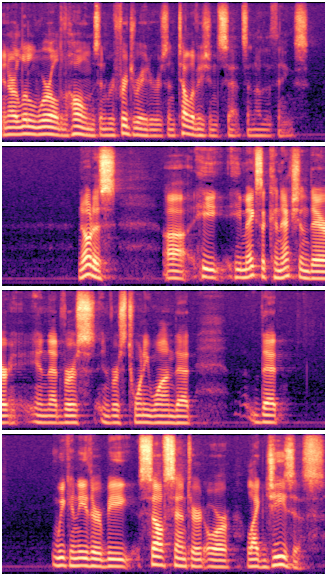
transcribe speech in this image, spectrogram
in our little world of homes and refrigerators and television sets and other things? Notice uh, he, he makes a connection there in that verse, in verse 21, that, that we can either be self centered or like Jesus,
